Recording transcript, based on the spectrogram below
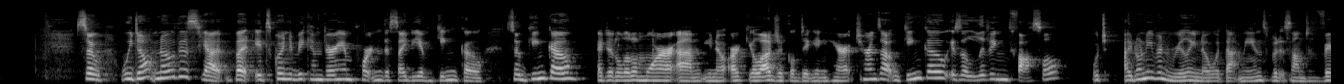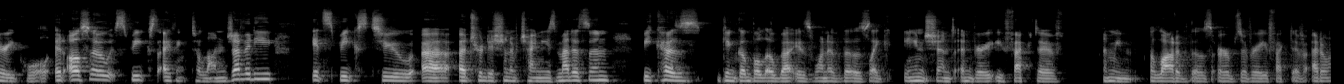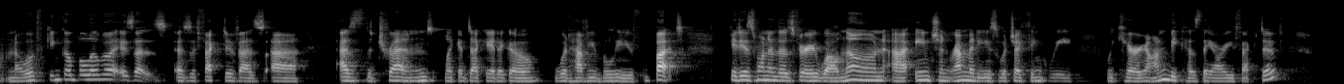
So we don't know this yet, but it's going to become very important. This idea of ginkgo. So ginkgo, I did a little more, um, you know, archaeological digging here. It turns out ginkgo is a living fossil, which I don't even really know what that means, but it sounds very cool. It also speaks, I think, to longevity it speaks to uh, a tradition of Chinese medicine because ginkgo biloba is one of those like ancient and very effective. I mean, a lot of those herbs are very effective. I don't know if ginkgo biloba is as as effective as uh, as the trend like a decade ago would have you believe, but it is one of those very well known uh, ancient remedies, which I think we we carry on because they are effective.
